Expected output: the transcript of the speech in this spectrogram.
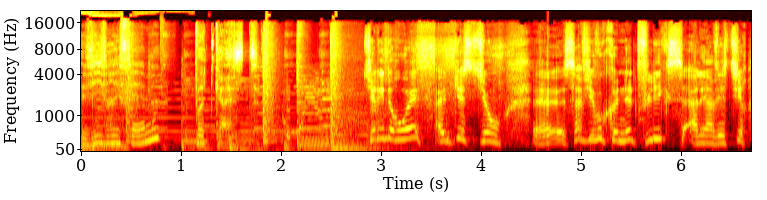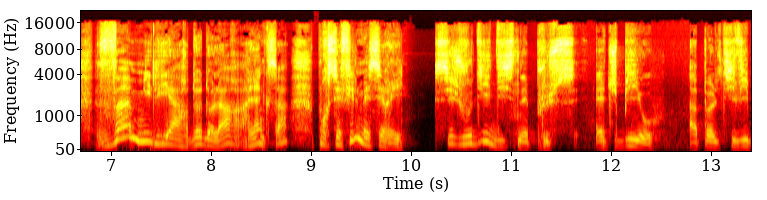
Vivre FM, podcast. Thierry Derouet a une question. Euh, Saviez-vous que Netflix allait investir 20 milliards de dollars, rien que ça, pour ses films et séries? Si je vous dis Disney+, HBO, Apple TV+,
